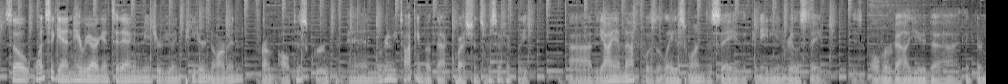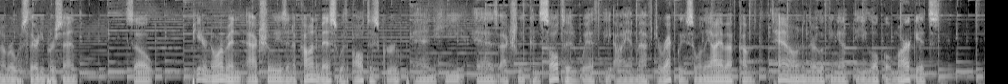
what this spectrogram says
So, once again, here we are again today. I'm going to be interviewing Peter Norman from Altus Group, and we're going to be talking about that question specifically. Uh, the IMF was the latest one to say the Canadian real estate is overvalued. Uh, I think their number was 30%. So, Peter Norman actually is an economist with Altus Group, and he has actually consulted with the IMF directly. So, when the IMF comes to town and they're looking at the local markets,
